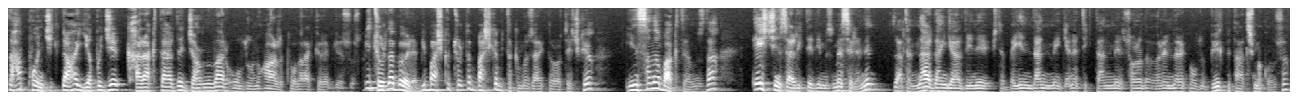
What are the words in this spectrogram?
daha ponçik, daha yapıcı karakterde canlılar olduğunu ağırlıklı olarak görebiliyorsunuz. Bir türde böyle, bir başka türde başka bir takım özellikler ortaya çıkıyor. İnsana baktığımızda Eşcinsellik dediğimiz meselenin zaten nereden geldiğini, işte beyinden mi, genetikten mi, sonra da öğrenilerek mi olduğu büyük bir tartışma konusu.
